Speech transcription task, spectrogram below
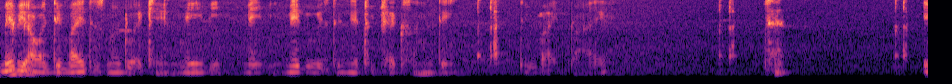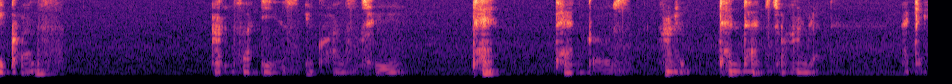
Maybe our divide is not working. Maybe maybe maybe we still need to check something. Divide by 10 equals answer is equals to 10 10 goes 100 10 times 200 okay.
